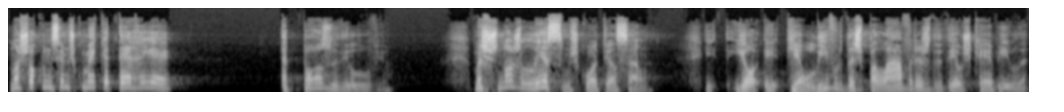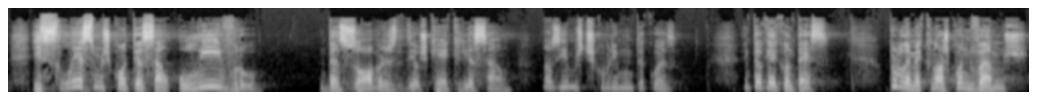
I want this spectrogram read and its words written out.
Nós só conhecemos como é que a Terra é após o dilúvio. Mas se nós lêssemos com atenção, que é o livro das palavras de Deus, que é a Bíblia, e se lêssemos com atenção o livro das obras de Deus, que é a criação, nós íamos descobrir muita coisa. Então o que, é que acontece? O problema é que nós, quando vamos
